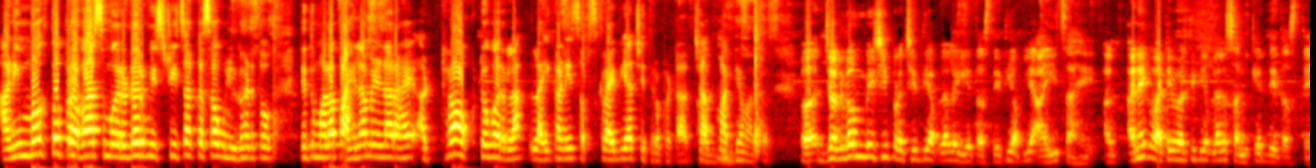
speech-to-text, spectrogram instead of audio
आणि मग तो प्रवास मर्डर मिस्ट्रीचा कसा उलगडतो ते तुम्हाला पाहायला मिळणार आहे अठरा ऑक्टोबरला. लाईक आणि सबस्क्राईब या चित्रपटाच्या. माध्यमातून. जगदंबेची प्रचिती आपल्याला येत असते ती आपली आईच आहे. अनेक वाटेवरती ती आपल्याला संकेत देत असते.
